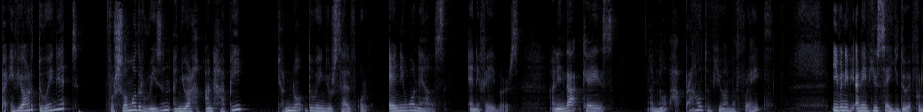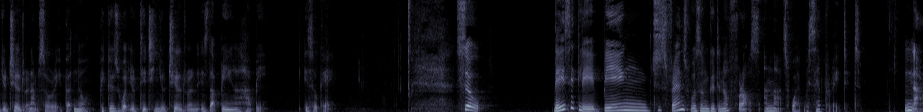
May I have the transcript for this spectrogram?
But if you are doing it for some other reason and you are unhappy, you're not doing yourself or anyone else any favors. And in that case, I'm not that proud of you, I'm afraid. Even if, and if you say you do it for your children, I'm sorry, but no, because what you're teaching your children is that being unhappy is okay. So, basically, being just friends wasn't good enough for us, and that's why we separated. Now,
